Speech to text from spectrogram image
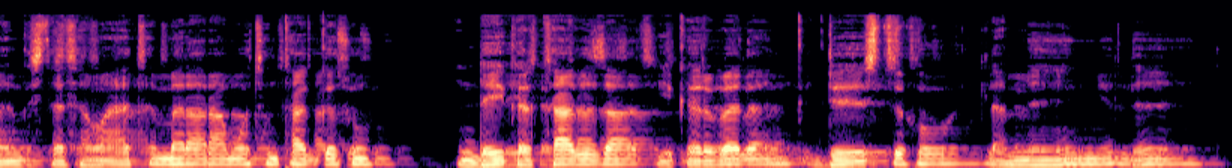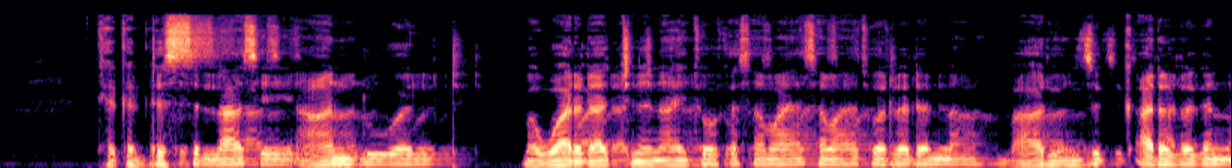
መንግሥተ ሰማያትም መራራ ሞትን ታገሱ። እንደ ይቅርታ ብዛት ይቅር በለን። ቅድስት ሆይ ለምኝልን። ከቅድስት ሥላሴ አንዱ ወልድ መዋረዳችንን አይቶ ከሰማያ ሰማያት ወረደና ባሕሩን ዝቅ አደረገና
